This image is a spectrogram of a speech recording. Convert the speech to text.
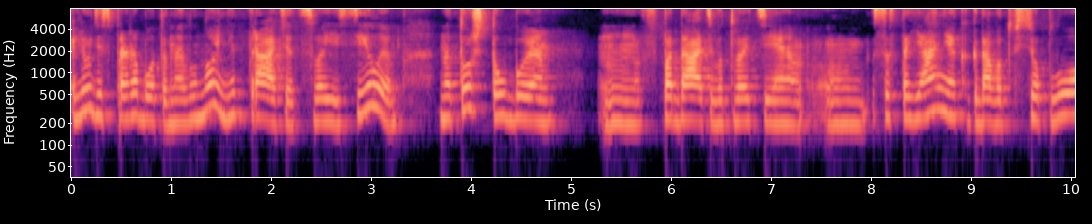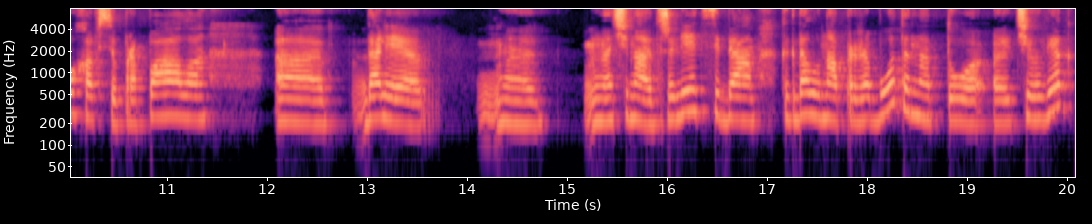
люди с проработанной Луной не тратят свои силы на то, чтобы впадать вот в эти состояния, когда вот все плохо, все пропало, а, далее э, начинают жалеть себя. Когда Луна проработана, то э, человек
